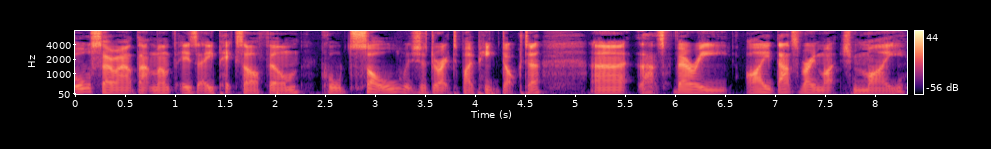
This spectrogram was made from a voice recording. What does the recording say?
also out that month is a Pixar film called Soul, which is directed by Pete Docter. Uh, that's very I that's very much my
